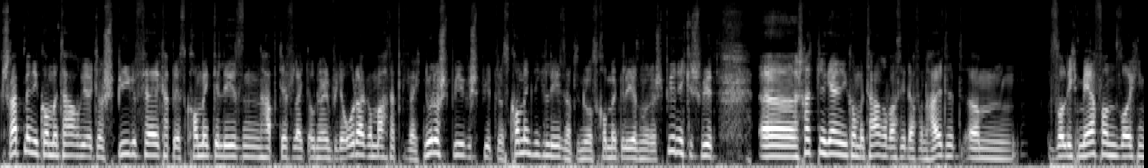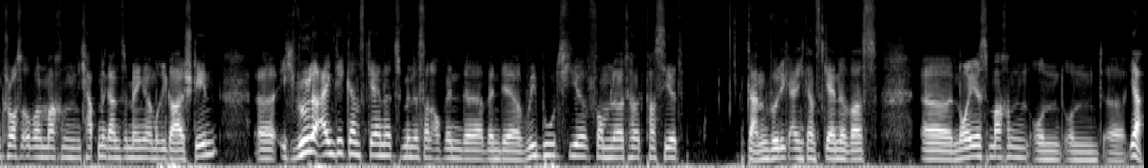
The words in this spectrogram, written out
Schreibt mir in die Kommentare, wie euch das Spiel gefällt. Habt ihr das Comic gelesen? Habt ihr vielleicht auch entweder oder gemacht? Habt ihr vielleicht nur das Spiel gespielt und das Comic nicht gelesen? Habt ihr nur das Comic gelesen und das Spiel nicht gespielt? Äh, schreibt mir gerne in die Kommentare, was ihr davon haltet. Ähm, soll ich mehr von solchen Crossovern machen? Ich habe eine ganze Menge im Regal stehen. Äh, ich würde eigentlich ganz gerne, zumindest dann auch wenn der, wenn der Reboot hier vom Nerdhurt passiert, dann würde ich eigentlich ganz gerne was äh, Neues machen und, und äh, ja,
